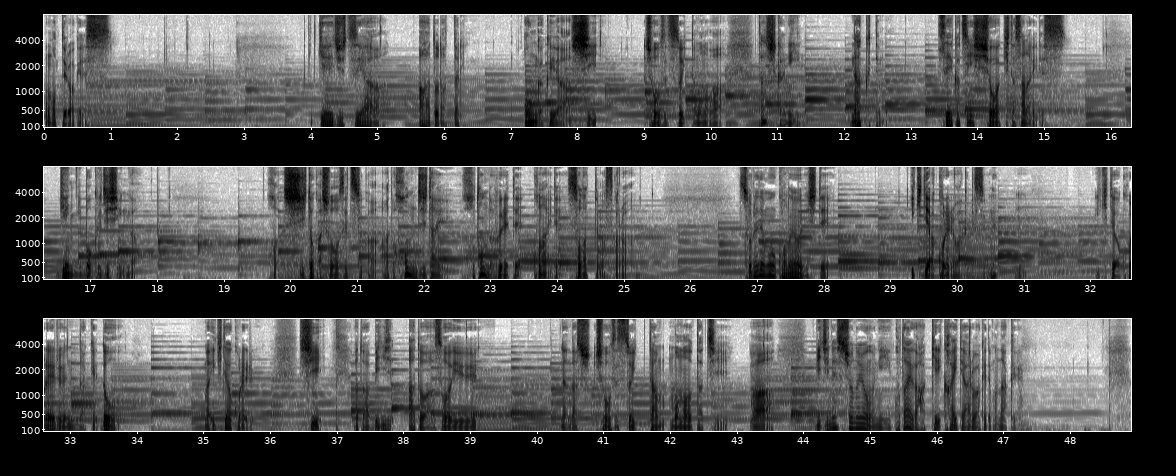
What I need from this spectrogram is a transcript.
思ってるわけです。芸術やアートだったり、音楽や詩、小説といったものは、確かになくても生活に支障はきたさないです。現に僕自身が詩とか小説とか、あと本自体ほとんど触れてこないで育ってますから、それでもこのようにして生きてはこれるわけですよね。うん。生きてはこれるんだけど、まあ生きてはこれるし、あとはビジ、あとはそういう、なんだ、小説といったものたちは、ビジネス書のように答えがはっきり書いてあるわけでもなく、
